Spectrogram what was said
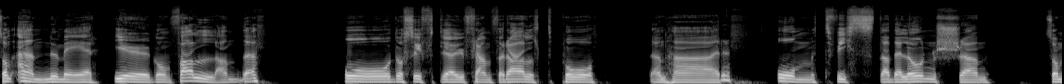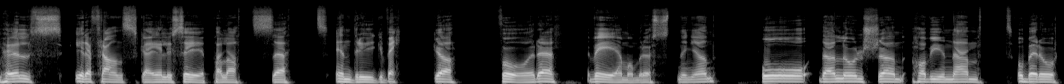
som ännu mer ögonfallande. Och då syftar jag ju framför allt på den här omtvistade lunchen som hölls i det franska Élysée-palatset en dryg vecka före VM-omröstningen. Och den lunchen har vi ju nämnt och berört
